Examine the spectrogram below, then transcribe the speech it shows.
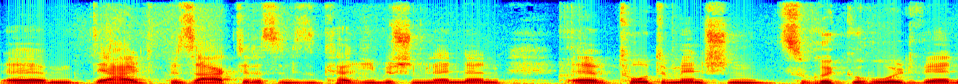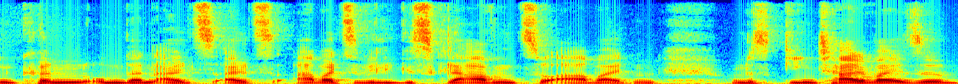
ähm, der halt besagte, dass in diesen karibischen Ländern äh, tote Menschen zurückgeholt werden können, um dann als, als arbeitswillige Sklaven zu arbeiten. Und es ging teilweise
